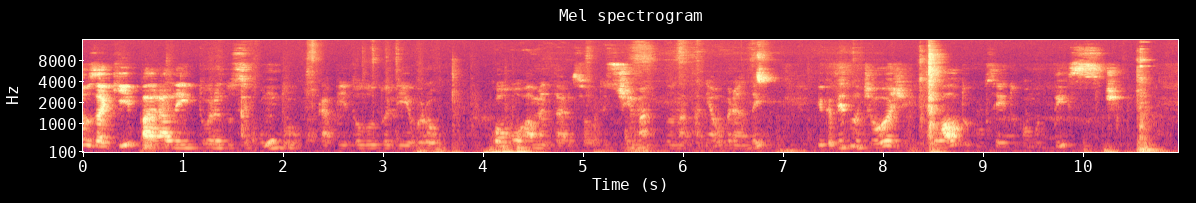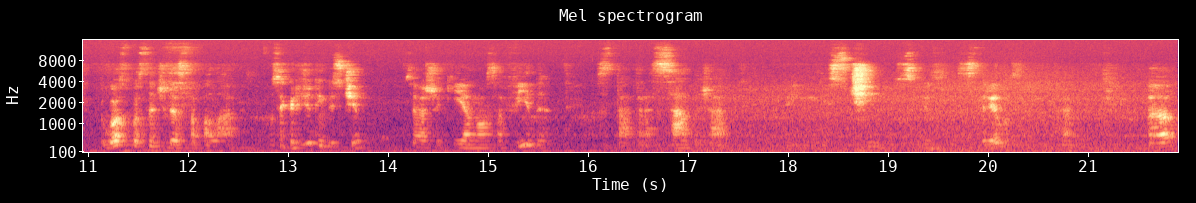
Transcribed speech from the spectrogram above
Estamos aqui para a leitura do segundo capítulo do livro Como Aumentar a Sua Autoestima, do Nathaniel Branden. E o capítulo de hoje é o autoconceito como destino. Eu gosto bastante dessa palavra. Você acredita em destino? Você acha que a nossa vida está traçada já em destinos, estrelas? Né? Uh,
